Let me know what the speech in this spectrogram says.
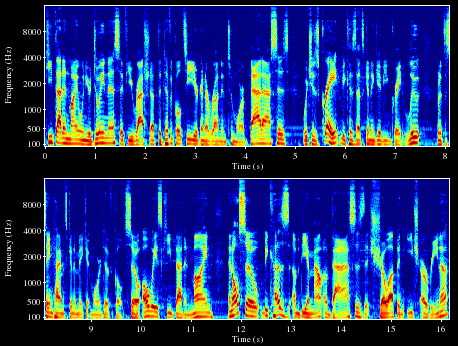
Keep that in mind when you're doing this. If you ratchet up the difficulty, you're to run into more badasses, which is great because that's to give you great loot, but at the same time, it's to make it more difficult. So always keep that in mind. And also, because of the amount of badasses that show up in each arena,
